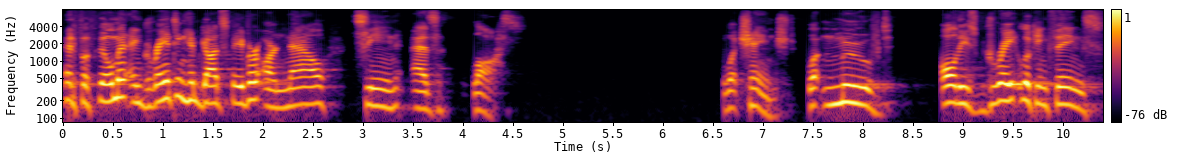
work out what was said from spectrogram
and fulfillment and granting him God's favor are now seen as loss. What changed? What moved all these great looking things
